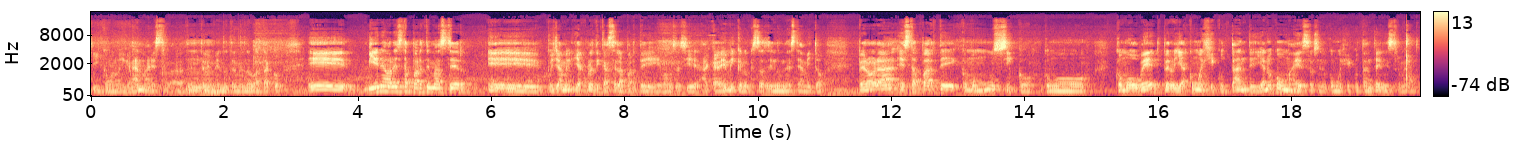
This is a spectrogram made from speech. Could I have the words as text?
Sí, como no, y gran maestro, la verdad, tremendo, tremendo bataco. Eh, viene ahora esta parte, Master, eh, pues ya, me- ya platicaste la parte, vamos a decir, académica, lo que estás haciendo en este ámbito, pero ahora esta parte como músico, como, como Obed, pero ya como ejecutante, ya no como maestro, sino como ejecutante del instrumento.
